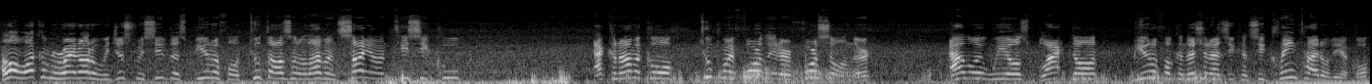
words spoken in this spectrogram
Hello, welcome to Ride Auto. We just received this beautiful 2011 Scion TC Coupe. Economical 2.4 liter four cylinder. Alloy wheels, blacked out, beautiful condition as you can see, clean title vehicle.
